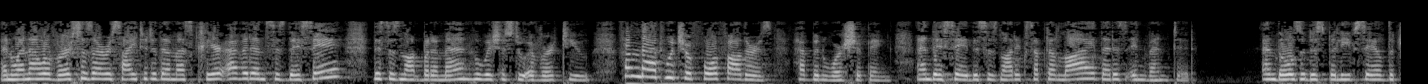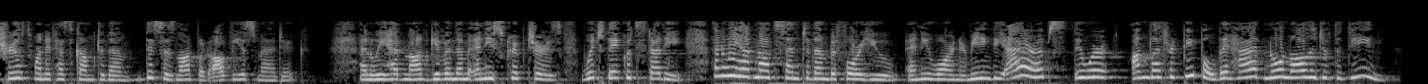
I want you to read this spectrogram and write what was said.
And when our verses are recited to them as clear evidences, they say, This is not but a man who wishes to avert you from that which your forefathers have been worshipping. And they say, this is not except a lie that is invented. And those who disbelieve say of the truth when it has come to them, this is not but obvious magic. And we had not given them any scriptures which they could study. And we had not sent to them before you any warner. Meaning the Arabs, they were unlettered people. They had no knowledge of the deen.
